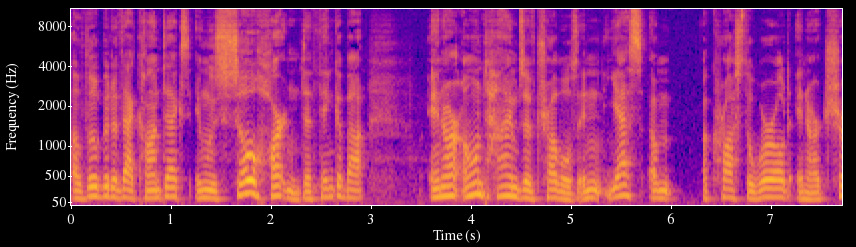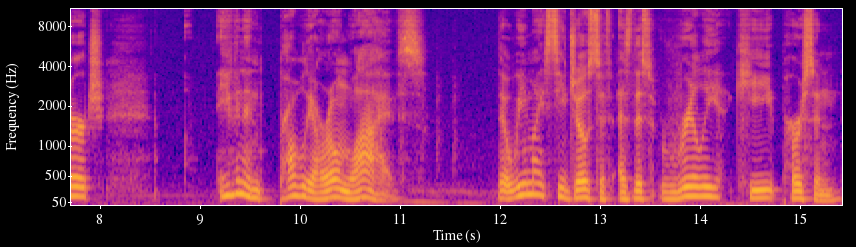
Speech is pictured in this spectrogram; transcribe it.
a little bit of that context, and was so heartened to think about in our own times of troubles, and yes, um, across the world, in our church, even in probably our own lives, that we might see Joseph as this really key person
